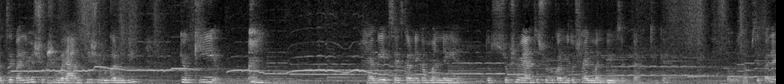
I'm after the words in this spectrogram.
सबसे पहले मैं सूक्ष्म व्यायाम से शुरू करूँगी, क्योंकि हैवी एक्सरसाइज करने का मन नहीं है। तो सूक्ष्म व्यायाम से शुरू करूँगी तो शायद मन भी हो सकता है, ठीक है? तो सबसे पहले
